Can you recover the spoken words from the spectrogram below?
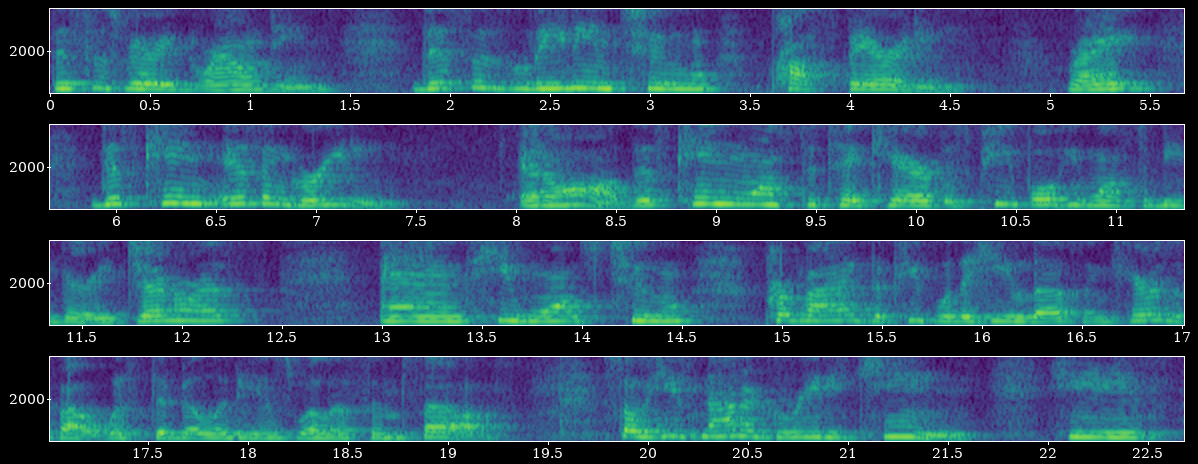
This is very grounding. This is leading to prosperity, right? This king isn't greedy at all. This king wants to take care of his people. He wants to be very generous. And he wants to provide the people that he loves and cares about with stability as well as himself. So he's not a greedy king. He's,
